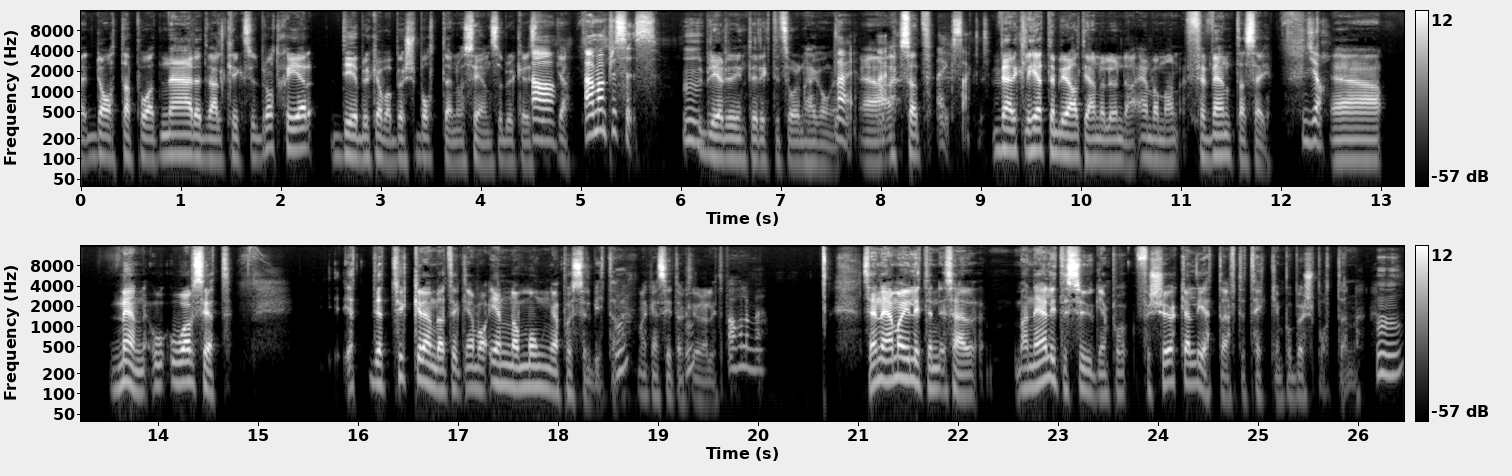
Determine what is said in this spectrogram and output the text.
eh, data på att när ett väl krigsutbrott sker, det brukar vara börsbotten och sen så brukar det Ja, stiga. ja men precis. Nu Mm. blev det inte riktigt så den här gången. Nej, Eh, nej. Så Exakt. verkligheten blir alltid annorlunda än vad man förväntar sig. Ja. Eh, men oavsett, jag, jag tycker ändå att det kan vara en av många pusselbitar Mm. man kan sitta och klura lite på. Jag håller med. Sen är man ju lite så här, man är lite sugen på att försöka leta efter tecken på börsbotten. Mm.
